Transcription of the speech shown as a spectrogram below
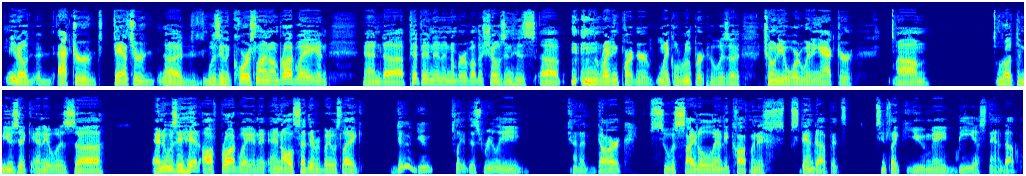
you know, actor dancer uh, was in the chorus line on Broadway, and and uh, Pippin and a number of other shows. And his uh, writing partner Michael Rupert, who was a Tony Award winning actor. Um, wrote the music and it was uh and it was a hit off Broadway and it, and all of a sudden everybody was like dude you played this really kind of dark suicidal Andy Kaufmanish stand up it seems like you may be a stand up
